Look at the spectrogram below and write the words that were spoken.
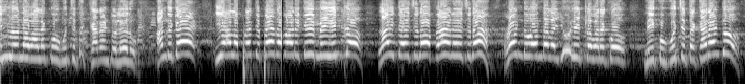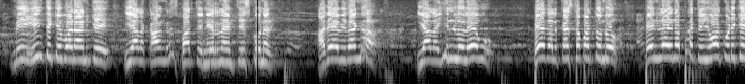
ఇండ్లున్న వాళ్ళకు వాళ్ళకు ఉచిత కరెంటు లేదు. అందుకే ఇవాళ ప్రతి పేదవాడికి మీ ఇంట్లో లైట్ వేసినా ఫ్యాన్ వేసినా రెండు వందల యూనిట్ల వరకు మీకు ఉచిత కరెంటు మీ ఇంటికి ఇవ్వడానికి ఇవాళ కాంగ్రెస్ పార్టీ నిర్ణయం తీసుకున్నది. అదేవిధంగా ఇవాళ ఇండ్లు లేవు. పేదలు కష్టపడుతుండ్రు. పెళ్ళైన ప్రతి యువకుడికి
